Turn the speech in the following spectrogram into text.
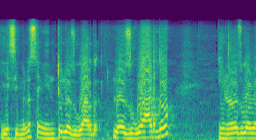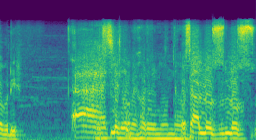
Y así me los aviento y los guardo. Los guardo y no los vuelvo a abrir. Ah, ¿Me eso es lo mejor del mundo. O sea, los, los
